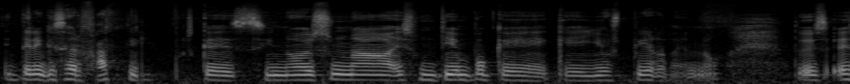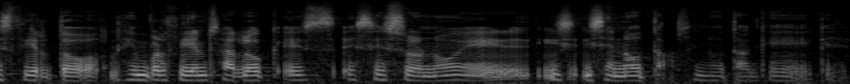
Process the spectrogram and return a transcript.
tiene que ser fácil, porque si no es, una, es un tiempo que, que ellos pierden. ¿no? Entonces es cierto, 100% Salok es, es eso, ¿no? Eh, y, se nota, se nota que, que,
